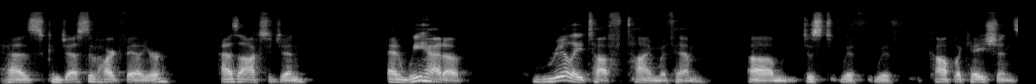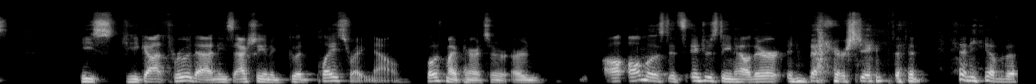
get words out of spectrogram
has congestive heart failure, has oxygen, and we had a really tough time with him, um, just with with complications. He's he got through that, and he's actually in a good place right now. Both my parents are, are almost. It's interesting how they're in better shape than any of the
